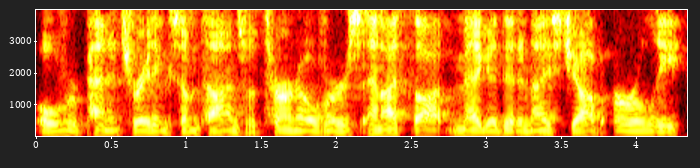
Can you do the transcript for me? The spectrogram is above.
over penetrating sometimes with turnovers. And I thought Mega did a nice job early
